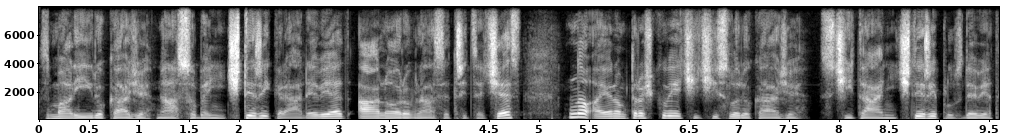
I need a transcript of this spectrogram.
z malých dokáže násobení. 4 x 9, ano, rovná se 36. No a jenom trošku větší číslo dokáže sčítání. 4 plus 9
